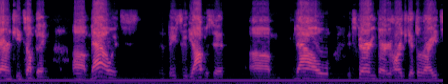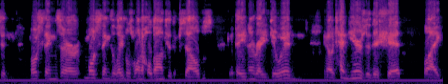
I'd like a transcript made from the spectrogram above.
guaranteed something. Um, now it's basically the opposite. Um, now it's very, very hard to get the rights, and most things are most things the labels want to hold on to themselves if they didn't already do it. And you know, ten years of this shit, like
